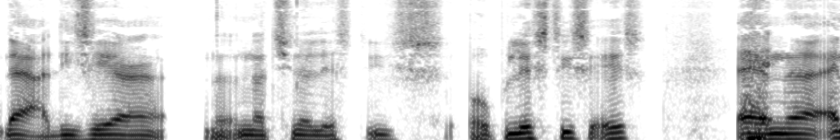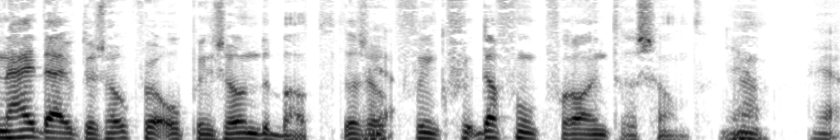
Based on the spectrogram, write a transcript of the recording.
Nou ja, die zeer nationalistisch, populistisch is. En, hij, uh, en hij duikt dus ook weer op in zo'n debat. Dat, is ook, ja. vind ik, dat vond ik vooral interessant. Ja, ja. ja.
